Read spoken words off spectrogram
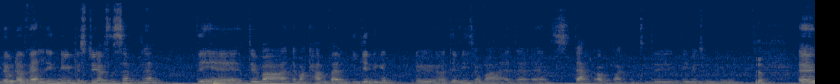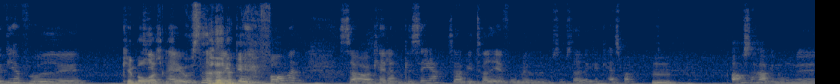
blev der valgt en ny bestyrelse simpelthen. Det, øh, det var, der var kampvalg igen igen, øh, og det viser jo bare, at der er stærk opbakning til det DBSU lige nu. Ja. Øh, vi har fået øh, Kæmpe Kim overraskelse. er jo stadigvæk øh, formand, så Kalland kasserer. Så har vi tredje FU-medlem, som stadigvæk er Kasper. Mhm. Og så har vi nogle øh,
